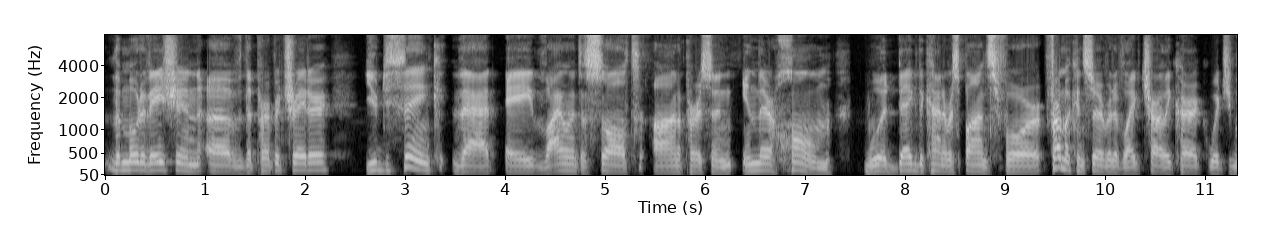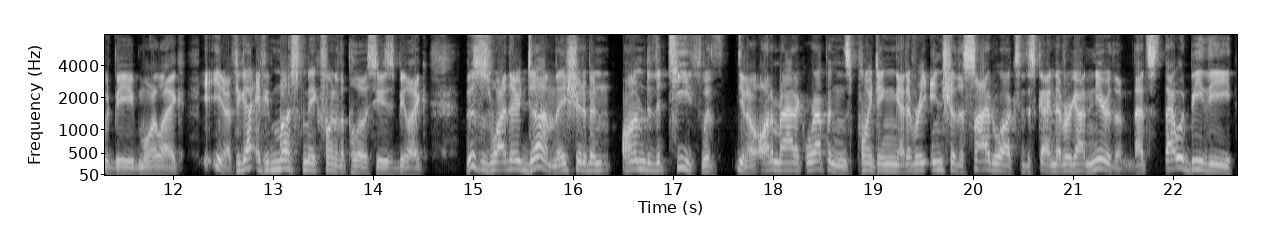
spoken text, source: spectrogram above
the motivation of the perpetrator, you'd think that a violent assault on a person in their home would beg the kind of response for from a conservative like Charlie Kirk, which would be more like, you know, if you got if you must make fun of the Pelosi's, be like, this is why they're dumb. They should have been armed to the teeth with, you know, automatic weapons pointing at every inch of the sidewalk so this guy never got near them. That's that would be the,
